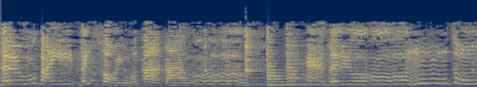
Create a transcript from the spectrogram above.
人物为人少有大丈夫，人物中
